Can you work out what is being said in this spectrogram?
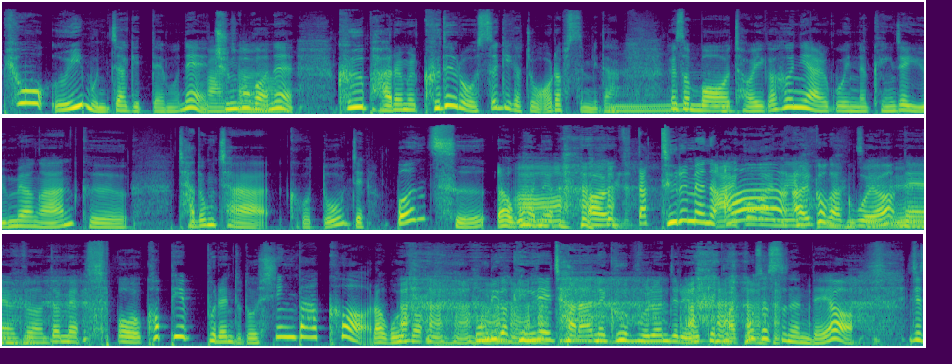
표의 문자기 때문에 맞아요. 중국어는 그 발음을 그대로 쓰기가 좀 어렵습니다. 음. 그래서 뭐 저희가 흔히 알고 있는 굉장히 유명한 그 자동차 그것도 이제 뻔츠라고 아. 하는 아, 딱 들으면 알 것 같네요. 알것 같고요. 네. 그다음에 뭐 커피 브랜드도 싱바커라고 해서 우리가 굉장히 잘 아는 그 브랜드를 이렇게 바꿔서 쓰는데요. 이제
